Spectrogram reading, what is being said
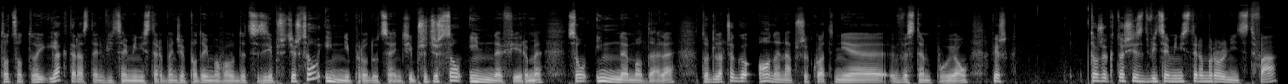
to co, to jak teraz ten wiceminister będzie podejmował decyzje? Przecież są inni producenci, przecież są inne firmy, są inne modele, to dlaczego one na przykład nie występują? Wiesz, to, że ktoś jest wiceministrem rolnictwa,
